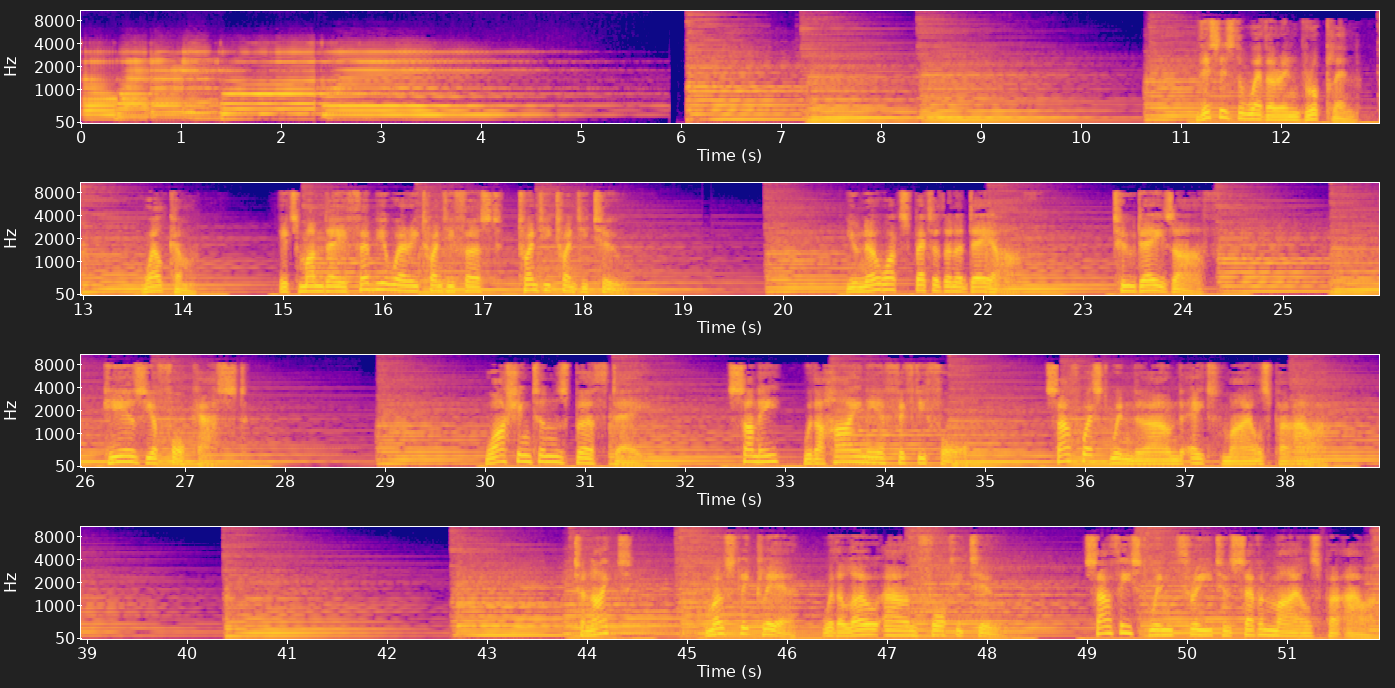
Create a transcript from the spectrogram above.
This is the weather in Brooklyn. Welcome. It's Monday, February 21st, 2022. You know what's better than a day off? Two days off. Here's your forecast. Washington's birthday. Sunny, with a high near 54. Southwest wind around 8 miles per hour. Tonight, mostly clear, with a low around 42. Southeast wind 3 to 7 miles per hour.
